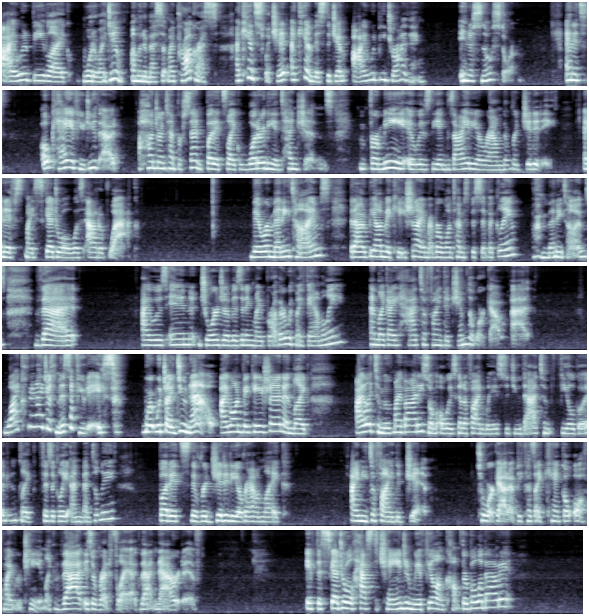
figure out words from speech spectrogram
I would be like, what do I do? I'm going to mess up my progress. I can't switch it. I can't miss the gym. I would be driving in a snowstorm. And it's okay if you do that 110%, but it's like, what are the intentions? For me, it was the anxiety around the rigidity and if my schedule was out of whack. There were many times that I would be on vacation. I remember one time specifically, or many times, that I was in Georgia visiting my brother with my family, and like I had to find a gym to work out at. Why couldn't I just miss a few days? Which I do now. I go on vacation and like I like to move my body, so I'm always going to find ways to do that to feel good, mm-hmm. like physically and mentally. But it's the rigidity around like I need to find a gym to work out at because I can't go off my routine. Like that is a red flag, that narrative. If the schedule has to change and we feel uncomfortable about it,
